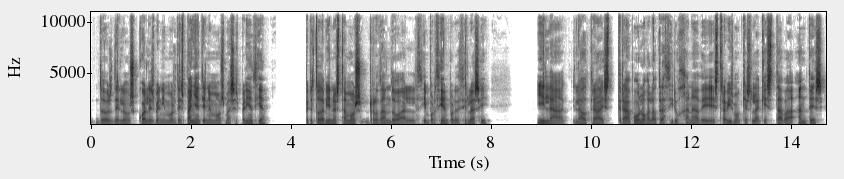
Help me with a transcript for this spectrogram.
dos de los cuales venimos de España y tenemos más experiencia, pero todavía no estamos rodando al 100%, por decirlo así. Y la, la otra estrabóloga, la otra cirujana de estrabismo, que es la que estaba antes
